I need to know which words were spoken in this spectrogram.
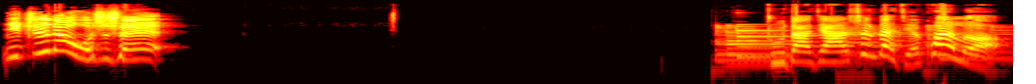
你知道我是谁？”祝大家圣诞节快乐！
